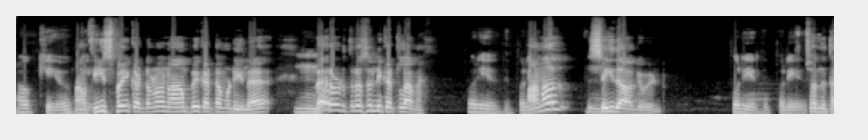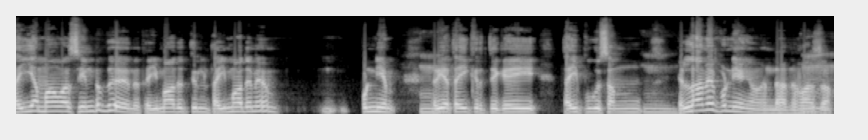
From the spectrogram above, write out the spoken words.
ஓகே நான் ஃபீஸ் போய் கட்டணும் நான் போய் கட்ட முடியல. வேற ஒருத்தரை சொல்லி கட்டலாமே. புரியுது புரியுது. ஆனால் செய்தாக வேண்டும். புரியுது புரியுது. அந்த தை அமாவாசைன்றது இந்த தை மாதத்தில் தை மாதமே புண்ணியம். நிறைய தை கிருத்திகை தைப்பூசம் எல்லாமே புண்ணியங்க அந்த அந்த மாசம்.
